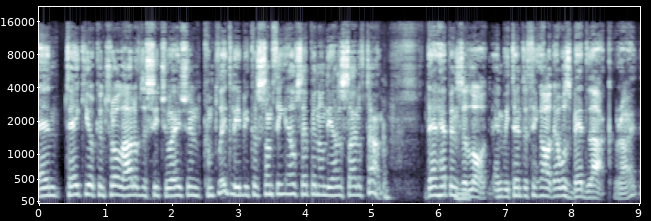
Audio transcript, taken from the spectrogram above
and take your control out of the situation completely because something else happened on the other side of town. That happens mm-hmm. a lot. And we tend to think, oh, that was bad luck, right?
